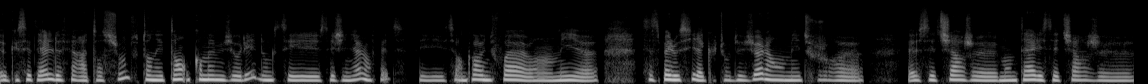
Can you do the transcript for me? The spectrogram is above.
euh, que c'est à elles de faire attention tout en étant quand même violées. Donc c'est génial en fait. C'est encore une fois, on met, euh, ça s'appelle aussi la culture du viol, hein, on met toujours euh, euh, cette charge euh, mentale et cette charge, euh,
